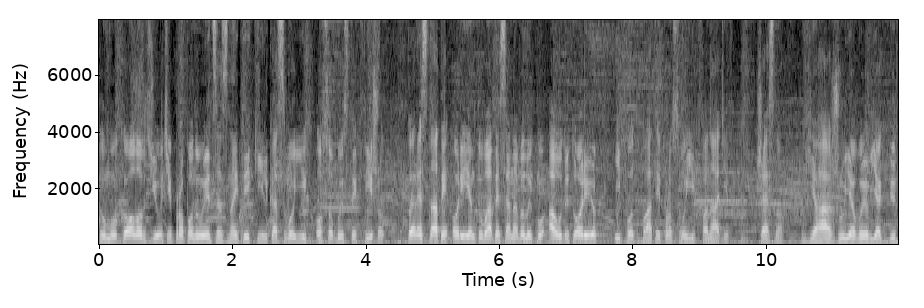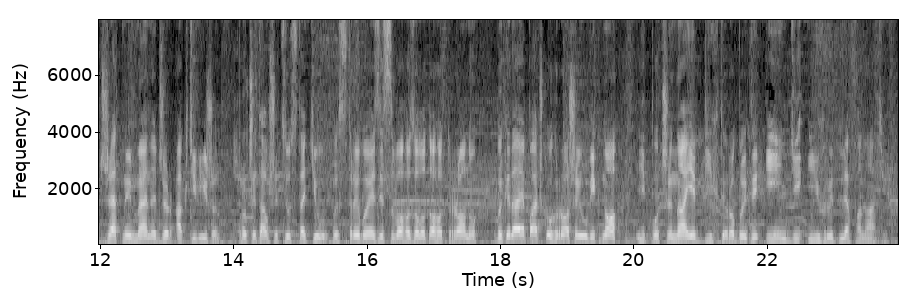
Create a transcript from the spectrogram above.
Тому Call of Duty пропонується знайти кілька своїх особистих фішок, перестати орієнтуватися на велику аудиторію і подбати про своїх фанатів. Чесно, я ж уявив, як бюджетний менеджер Activision, прочитавши цю статтю, вистрибує зі свого золотого трону, викидає пачку грошей у вікно і починає бігти робити інді ігри для фанатів.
